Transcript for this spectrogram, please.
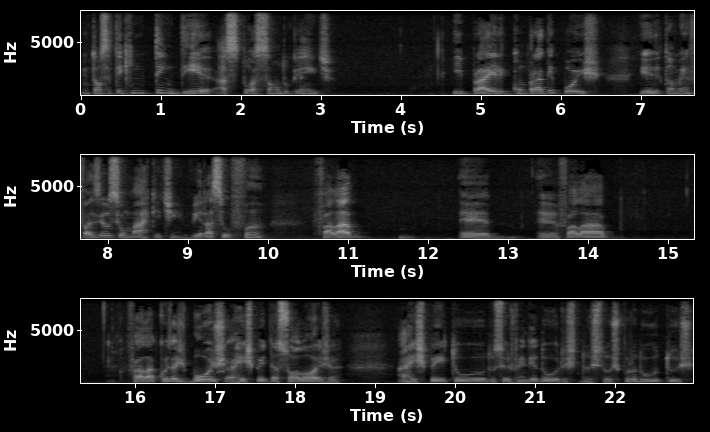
Então você tem que entender a situação do cliente. E para ele comprar depois. E ele também fazer o seu marketing, virar seu fã, falar é, é, falar falar coisas boas a respeito da sua loja, a respeito dos seus vendedores, dos seus produtos,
